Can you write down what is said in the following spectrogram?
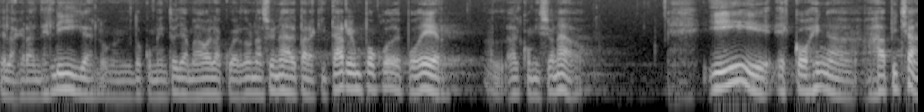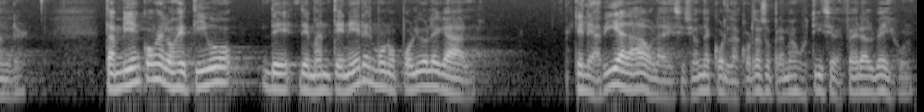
de las grandes ligas, el documento llamado el Acuerdo Nacional, para quitarle un poco de poder al, comisionado. Y escogen a Happy Chandler, también con el objetivo de, mantener el monopolio legal que le había dado la decisión de la Corte Suprema de Justicia de Federal Baseball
